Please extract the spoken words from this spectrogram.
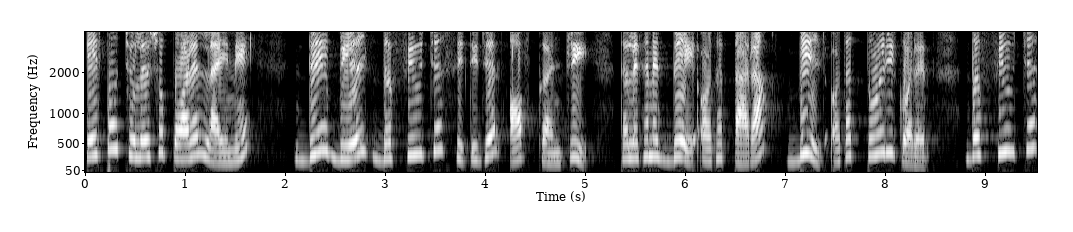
এরপর চলে এসো পরের লাইনে। They build the future citizen of country তাহলে এখানে দে অর্থাৎ তারা বিল্ড অর্থাৎ তৈরি করেন। দ্য ফিউচার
